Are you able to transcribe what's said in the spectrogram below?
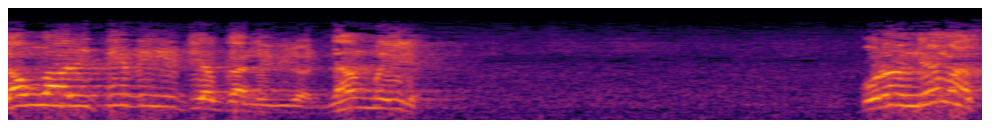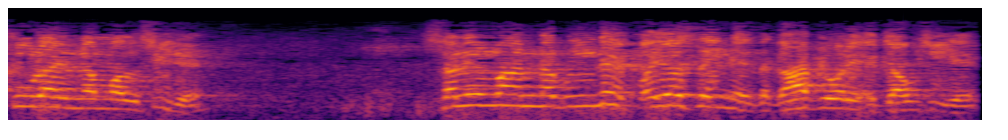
ကျောင်းသားကြီးတေးသေးလေးတယောက်ကနေပြီးတော့လမ်းမေးတယ်ကုရ်အာန်ထဲမှာစူရိုင်နံပါတ်ရှိတယ်ဆလင်မာနဗီနဲ့ပယစိတ်နဲ့စကားပြောတဲ့အကြောင်းရှိတယ်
